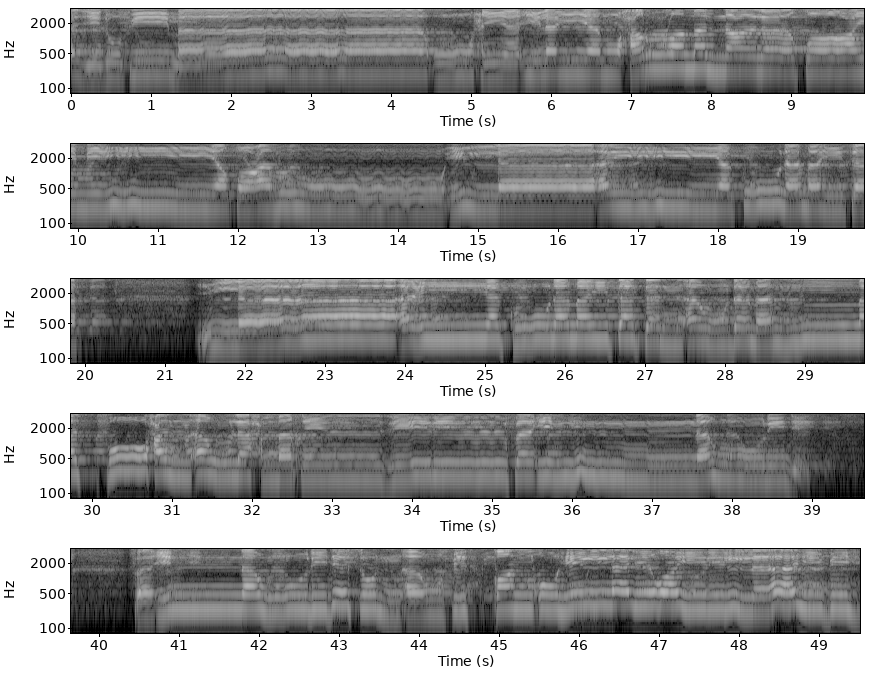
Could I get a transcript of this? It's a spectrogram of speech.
أجد فيما أوحي إلي محرما على طاعم يطعمه يكون ميتة إلا أن يكون ميتة أو دما مسفوحا أو لحم خنزير فإنه رجس فإنه رجس أو فسقا أهل لغير الله به.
